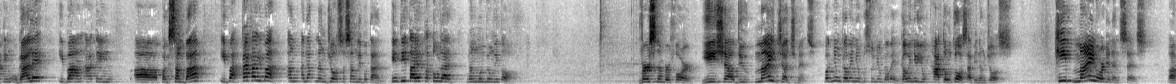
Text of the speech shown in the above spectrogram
ating ugali, iba ang ating uh, pagsamba, Iba, kakaiba ang anak ng Diyos sa sanglibutan. Hindi tayo katulad ng mundong ito. Verse number 4, Ye shall do my judgments. Huwag niyong gawin yung gusto niyong gawin. Gawin niyo yung hatol ko, sabi ng Diyos. Keep mine ordinances. Uh,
